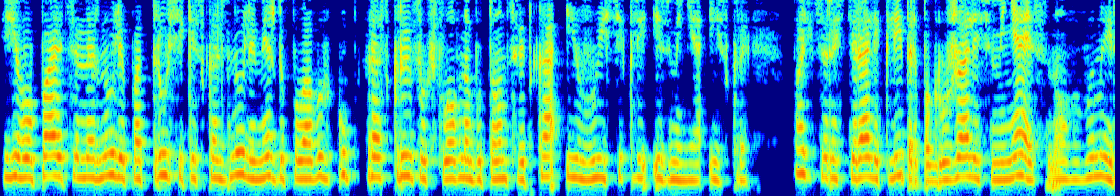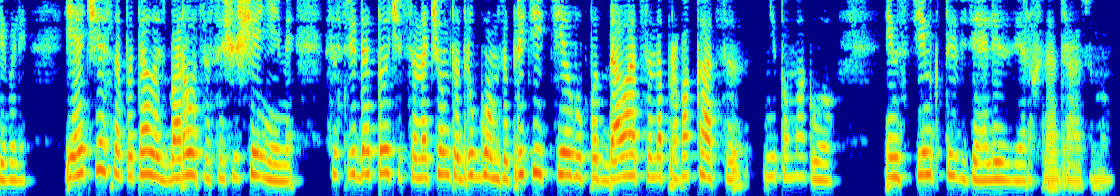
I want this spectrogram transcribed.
Его пальцы нырнули под трусики, скользнули между половых губ, раскрыв их, словно бутон цветка, и высекли из меня искры. Пальцы растирали клитор, погружались в меня и снова выныривали. Я честно пыталась бороться с ощущениями, сосредоточиться на чем-то другом, запретить телу поддаваться на провокацию. Не помогло. Инстинкты взяли вверх над разумом.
